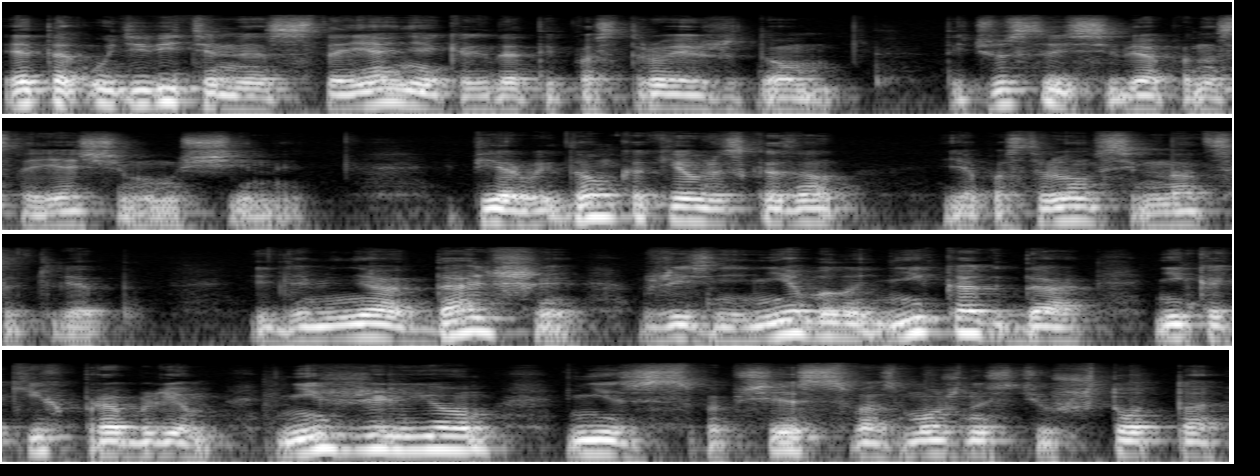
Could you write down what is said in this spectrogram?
Это удивительное состояние, когда ты построишь дом. Ты чувствуешь себя по-настоящему мужчиной. Первый дом, как я уже сказал, я построил в 17 лет. И для меня дальше в жизни не было никогда никаких проблем ни с жильем, ни с, вообще с возможностью что-то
